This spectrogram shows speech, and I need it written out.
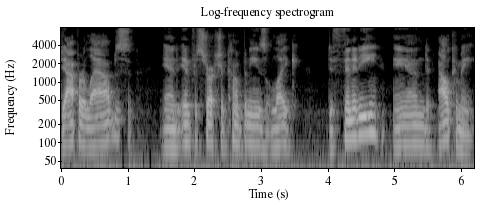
Dapper Labs, and infrastructure companies like Dfinity and Alchemy.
